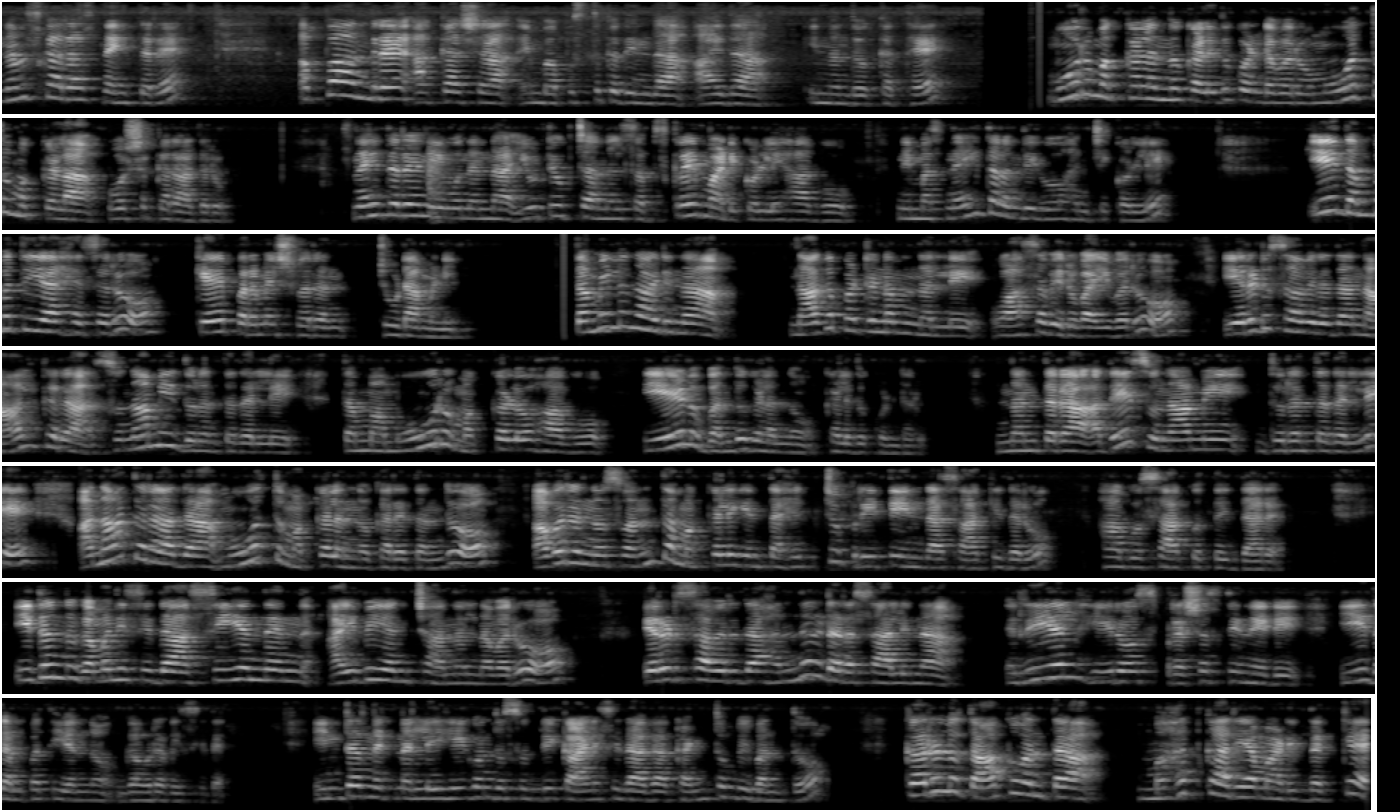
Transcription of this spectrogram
ನಮಸ್ಕಾರ ಸ್ನೇಹಿತರೆ. ಅಪ್ಪ ಅಂದ್ರೆ ಆಕಾಶ ಎಂಬ ಪುಸ್ತಕದಿಂದ ಆಯ್ದ ಇನ್ನೊಂದು ಕಥೆ. ಮೂರು ಮಕ್ಕಳನ್ನು ಕಳೆದುಕೊಂಡವರು ಮೂವತ್ತು ಮಕ್ಕಳ ಪೋಷಕರಾದರು. ಸ್ನೇಹಿತರೆ, ನೀವು ನನ್ನ ಯೂಟ್ಯೂಬ್ ಚಾನೆಲ್ ಸಬ್ಸ್ಕ್ರೈಬ್ ಮಾಡಿಕೊಳ್ಳಿ ಹಾಗೂ ನಿಮ್ಮ ಸ್ನೇಹಿತರೊಂದಿಗೂ ಹಂಚಿಕೊಳ್ಳಿ. ಈ ದಂಪತಿಯ ಹೆಸರು ಕೆ. ಪರಮೇಶ್ವರನ್ ಚೂಡಾಮಣಿ. ತಮಿಳುನಾಡಿನ ನಾಗಪಟ್ಟಣಂನಲ್ಲಿ ವಾಸವಿರುವ ಇವರು ಎರಡು ಸಾವಿರದ ನಾಲ್ಕರ ಸುನಾಮಿ ದುರಂತದಲ್ಲಿ ತಮ್ಮ ಮೂರು ಮಕ್ಕಳು ಹಾಗೂ ಏಳು ಬಂಧುಗಳನ್ನು ಕಳೆದುಕೊಂಡರು. ನಂತರ ಅದೇ ಸುನಾಮಿ ದುರಂತದಲ್ಲಿ ಅನಾಥರಾದ ಮೂವತ್ತು ಮಕ್ಕಳನ್ನು ಕರೆತಂದು ಅವರನ್ನು ಸ್ವಂತ ಮಕ್ಕಳಿಗಿಂತ ಹೆಚ್ಚು ಪ್ರೀತಿಯಿಂದ ಸಾಕಿದರು ಹಾಗೂ ಸಾಕುತ್ತಿದ್ದಾರೆ. ಇದನ್ನು ಗಮನಿಸಿದ ಸಿಎನ್ಎನ್ ಐಬಿಎನ್ ಚಾನೆಲ್ನವರು ಎರಡು ಸಾವಿರದ ಹನ್ನೆರಡರ ಸಾಲಿನ ರಿಯಲ್ ಹೀರೋಸ್ ಪ್ರಶಸ್ತಿ ನೀಡಿ ಈ ದಂಪತಿಯನ್ನು ಗೌರವಿಸಿದೆ. ಇಂಟರ್ನೆಟ್ನಲ್ಲಿ ಹೀಗೊಂದು ಸುದ್ದಿ ಕಾಣಿಸಿದಾಗ ಕಣ್ತುಂಬಿ ಬಂತು. ಕರುಳು ತಾಕುವಂತ ಮಹತ್ ಕಾರ್ಯ ಮಾಡಿದ್ದಕ್ಕೆ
